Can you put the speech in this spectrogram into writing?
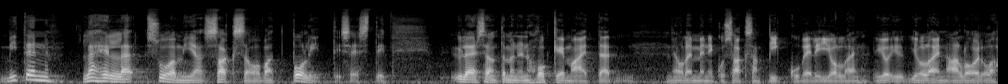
Miten lähellä Suomi ja Saksa ovat poliittisesti? Yleensä on tämmöinen hokema, että me olemme niin kuin Saksan pikkuveli jollain, jo, jollain aloilla.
